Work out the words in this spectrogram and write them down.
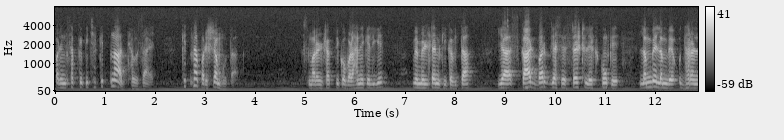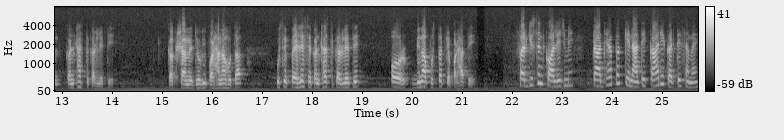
पर इन सब के पीछे कितना अध्यवसाय, कितना परिश्रम होता। स्मरण शक्ति को बढ़ाने के लिए वे मिल्टन की कविता या स्काटबर्ग जैसे श्रेष्ठ लेखकों के लंबे लंबे उद्धरण कंठस्थ कर लेते। कक्षा में जो भी पढ़ाना होता, उसे पहले से कंठस्थ कर लेते और बिना पुस्तक के पढ़ाते। फर्ग्यूसन कॉलेज में प्राध्यापक के नाते कार्य करते समय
